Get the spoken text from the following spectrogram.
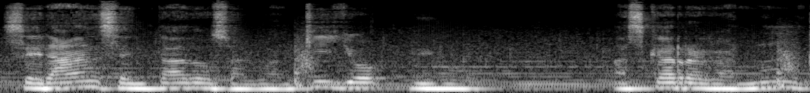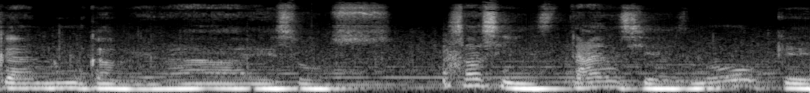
serán sentados al banquillo. Digo, Azcárraga nunca, nunca verá esos, esas instancias, ¿no? Que,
